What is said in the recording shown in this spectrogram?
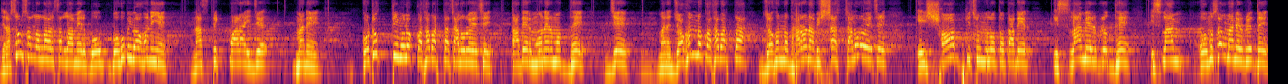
যে রাসুল সাল্লাহ সাল্লামের বহু- বহু বিবাহ নিয়ে নাস্তিক পাড়ায় যে মানে কটুক্তিমূলক কথাবার্তা চালু রয়েছে, তাদের মনের মধ্যে যে মানে জঘন্য কথাবার্তা, জঘন্য ধারণা, বিশ্বাস চালু রয়েছে, এই সব কিছু মূলত তাদের ইসলামের বিরুদ্ধে, ইসলাম ও মুসলমানের বিরুদ্ধে,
